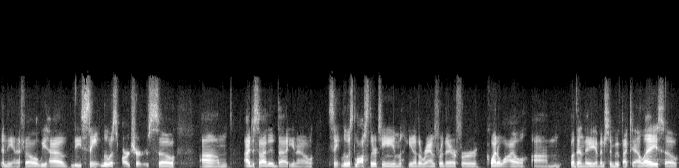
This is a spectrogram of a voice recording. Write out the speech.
in the NFL, we have the St. Louis Archers. So um, I decided that, you know, St. Louis lost their team. You know, the Rams were there for quite a while, um, but then they eventually moved back to LA. So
